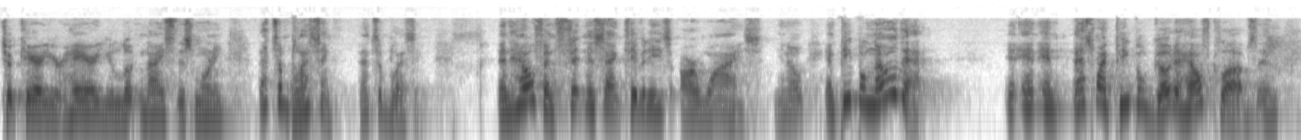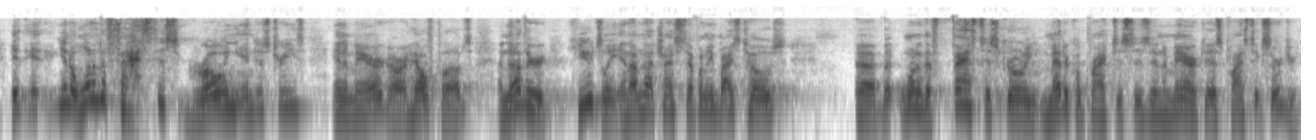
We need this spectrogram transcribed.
took care of your hair, you look nice this morning. That's a blessing. That's a blessing. And health and fitness activities are wise, you know, and people know that. And, and, and that's why people go to health clubs and, it, it, you know, one of the fastest growing industries in America are health clubs. Another hugely, and I'm not trying to step on anybody's toes, uh, but one of the fastest growing medical practices in America is plastic surgery.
